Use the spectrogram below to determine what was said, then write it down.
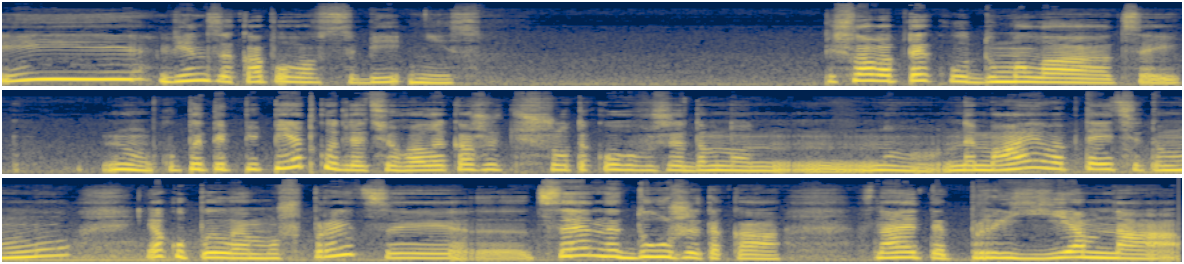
І він закапував собі ніс. Пішла в аптеку, думала цей, ну, купити піпетку для цього, але кажуть, що такого вже давно ну, немає в аптеці, тому я купила йому шприц. І Це не дуже така, знаєте, приємна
